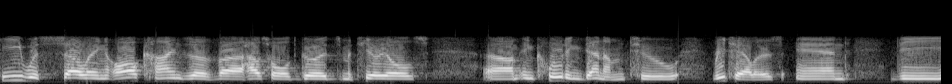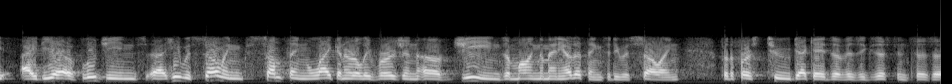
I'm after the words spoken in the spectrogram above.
he was selling all kinds of uh, household goods, materials, um, including denim, to retailers. And the idea of blue jeans, uh, he was selling something like an early version of jeans among the many other things that he was selling for the first two decades of his existence as a,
